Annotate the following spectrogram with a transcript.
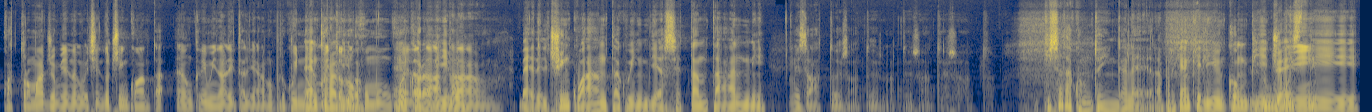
4 maggio 1950, è un criminale italiano, per cui non È ancora vivo, comunque è ancora la data... Beh, del 50, quindi a 70 anni. Esatto, esatto, esatto, esatto, esatto. Chissà da quanto è in galera, perché anche lì compi Lui? gesti,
